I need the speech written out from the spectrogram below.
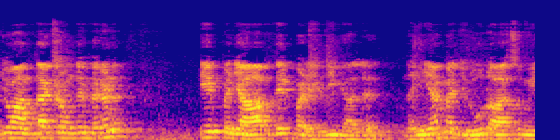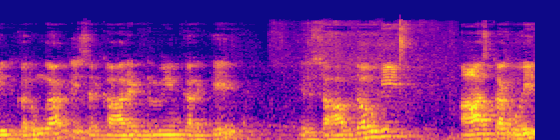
ਜਵਾਨਤਾ ਕਰਾਉਂਦੇ ਫਿਰਨ, ਇਹ ਪੰਜਾਬ ਦੇ ਭੜੇ ਦੀ ਗੱਲ ਨਹੀਂ ਆ ਮੈਂ ਜ਼ਰੂਰ ਆਸ ਉਮੀਦ ਕਰੂੰਗਾ ਕਿ ਸਰਕਾਰ ਇੰਟਰਵੀਨ ਕਰਕੇ ਇਨਸਾਫ ਦਊਗੀ। ਆਸ ਤਾਂ ਕੋਈ ਨਹੀਂ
